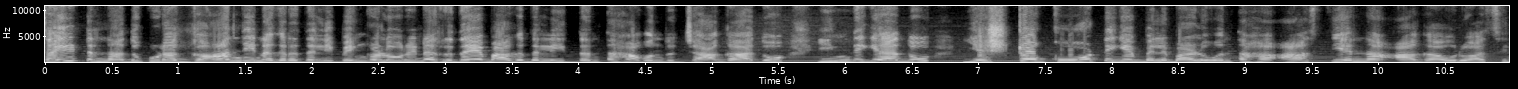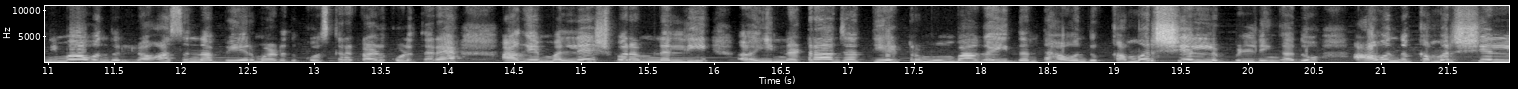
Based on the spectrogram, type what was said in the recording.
ಸೈಟ್ ಅದು ಕೂಡ ಗಾಂಧಿನಗರದಲ್ಲಿ ಬೆಂಗಳೂರಿನ ಹೃದಯ ಭಾಗದಲ್ಲಿ ಇದ್ದಂತಹ ಒಂದು ಜಾಗ ಅದು. ಇಂದಿಗೆ ಅದು ಎಷ್ಟೋ ಕೋಟಿಗೆ ಬೆಲೆ ಬಾಳುವಂತಹ ಆಸ್ತಿಯನ್ನ ಆಗ ಅವರು ಆ ಸಿನಿಮಾ ಒಂದು ಲಾಸ್ ಅನ್ನ ಬೇರ್ ಮಾಡೋದಕ್ಕೋಸ್ಕರ ಕಳ್ಕೊಳ್ತಾರೆ. ಹಾಗೆ ಮಲ್ಲೇಶ್ವರಂನಲ್ಲಿ ಈ ನಟರಾಜ ಥಿಯೇಟರ್ ಮುಂಭಾಗ ಇದ್ದಂತಹ ಒಂದು ಕಮರ್ಷಿಯಲ್ ಬಿಲ್ಡಿಂಗ್ ಅದು. ಆ ಒಂದು ಕಮರ್ಷಿಯಲ್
